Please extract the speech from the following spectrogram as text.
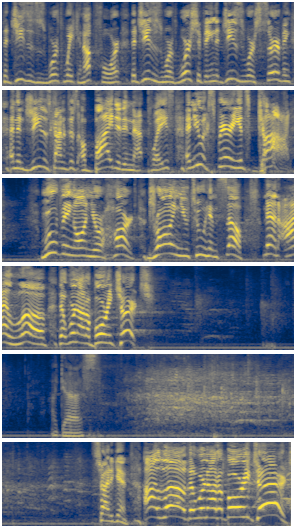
that Jesus is worth waking up for, that Jesus is worth worshiping, that Jesus is worth serving, and then Jesus kind of just abided in that place, and you experience God moving on your heart, drawing you to Himself. Man, I love that we're not a boring church. I guess. Let's try it again. I love that we're not a boring church.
